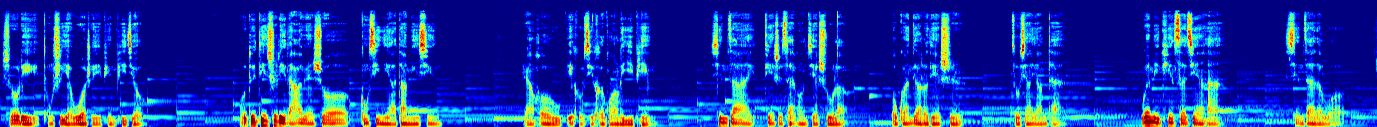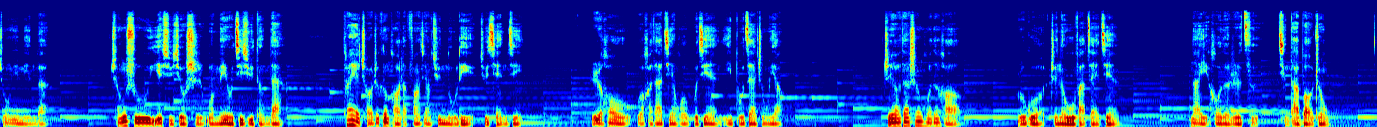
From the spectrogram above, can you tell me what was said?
手里同时也握着一瓶啤酒。我对电视里的阿元说：“恭喜你啊，大明星。”然后一口气喝光了一瓶。现在电视采访结束了，我关掉了电视，走向阳台。外面天色渐暗，现在的我。终于明白，成熟也许就是我没有继续等待，他也朝着更好的方向去努力去前进。日后我和他见或不见已不再重要，只要他生活的好。如果真的无法再见，那以后的日子请他保重，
